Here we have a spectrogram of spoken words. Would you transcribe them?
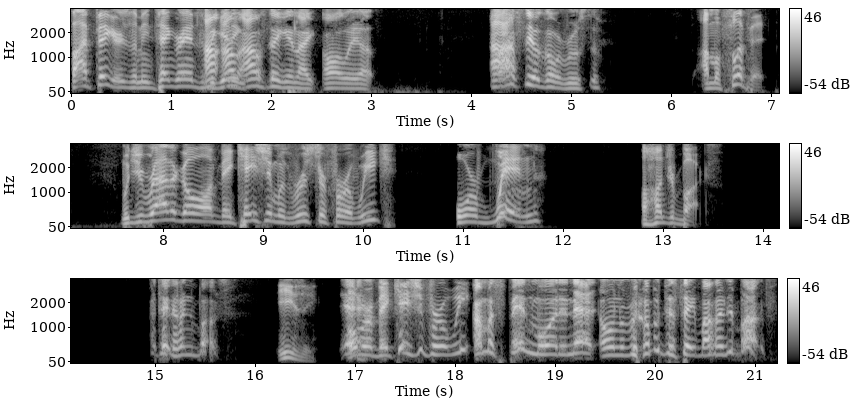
Five figures. I mean, ten grand's the I, beginning. I, I was thinking like all the way up. I, I'll still go with Rooster. I'm gonna flip it. Would you rather go on vacation with Rooster for a week, or win a hundred bucks? I take the hundred bucks. Easy. Yeah. Over a vacation for a week. I'm gonna spend more than that on the. I'm gonna just take my hundred bucks.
